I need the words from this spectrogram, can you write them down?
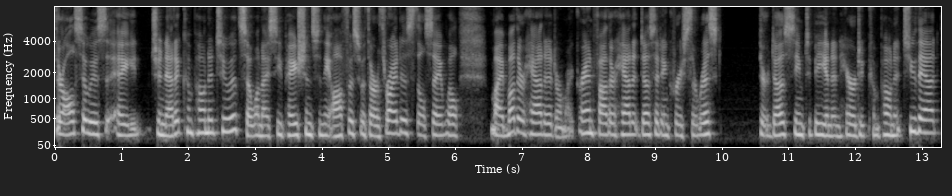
There also is a genetic component to it. So when I see patients in the office with arthritis, they'll say, "Well, my mother had it or my grandfather had it. Does it increase the risk?" There does seem to be an inherited component to that,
